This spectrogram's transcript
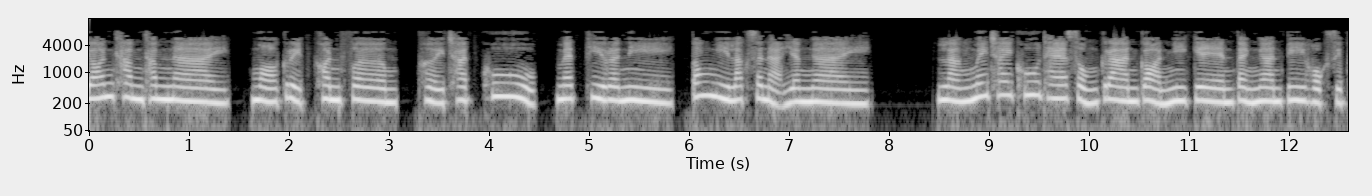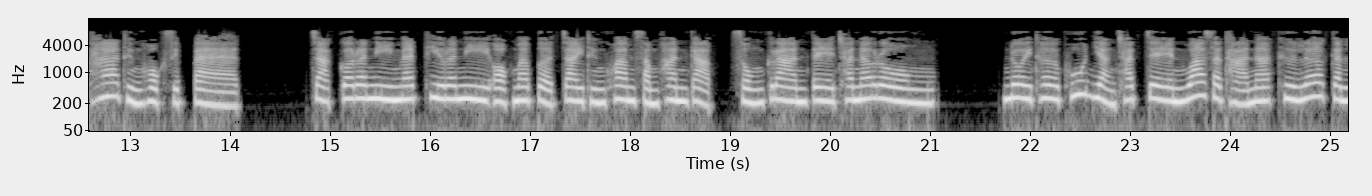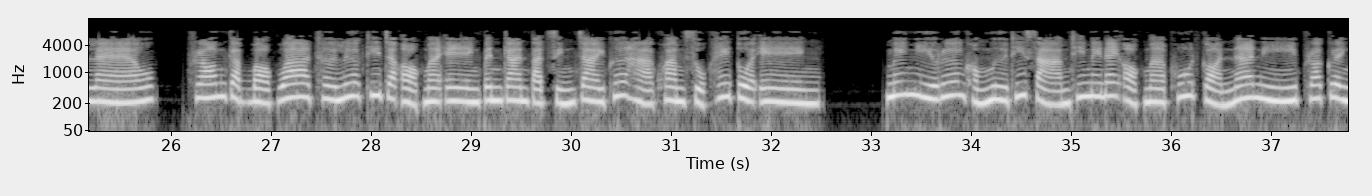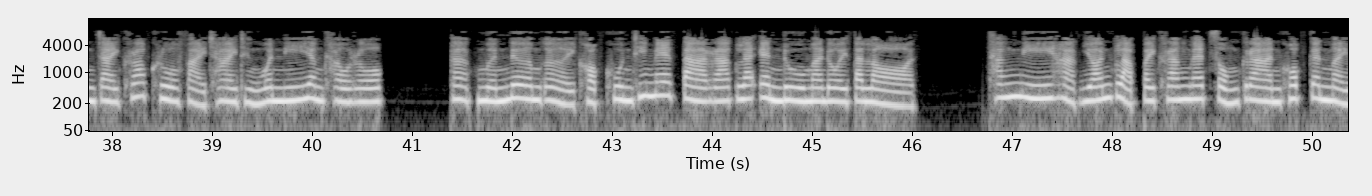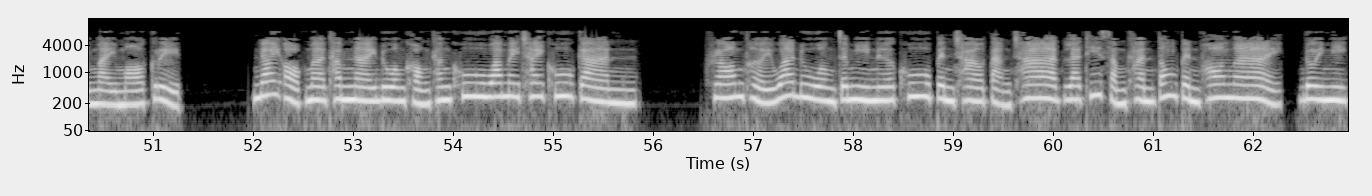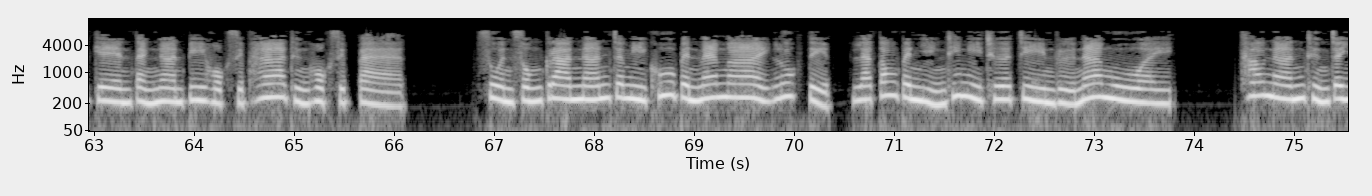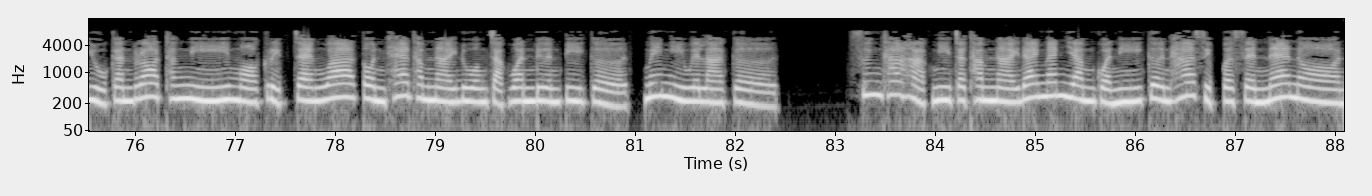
ย้อนคำทำนาย หมอกริดคอนเฟิร์ม เผยชัดคู่ แมทพีรณี ต้องมีลักษณะยังไง หลังไม่ใช่คู่แท้สงกรานก่อนมีเกณฑ์แต่งงานปี 65-68 จากกรณีแมทพีรณีออกมาเปิดใจถึงความสัมพันธ์กับสงกรานเตชะนรงค์ โดยเธอพูดอย่างชัดเจนว่าสถานะคือเลิกกันแล้ว พร้อมกับบอกว่าเธอเลือกที่จะออกมาเองเป็นการตัดสินใจเพื่อหาความสุขให้ตัวเอง ไม่มีเรื่องของมือที่สามที่ไม่ได้ออกมาพูดก่อนหน้านี้ เพราะเกรงใจครอบครัวฝ่ายชายถึงวันนี้ยังเคารพหากเหมือนเดิมเอ่ยขอบคุณที่เมตตารักและเอ็นดูมาโดยตลอด ทั้งนี้หากย้อนกลับไปครั้งแมทสงกรานคบกันใหม่ๆหมอกริดได้ออกมาทำนายดวงของทั้งคู่ว่าไม่ใช่คู่กัน ร้อมเผยว่าดวงจะมีเนื้อคู่เป็นชาวต่างชาติ และที่สำคัญต้องเป็นพ่อไม้โดยมีเกณฑ์แต่งงานปี 65-68 ส่วนสงกรานนั้นจะมีคู่เป็นแม่ไม้ลูกติด และต้องเป็นหญิงที่มีเชื้อจีนหรือหน้ามวย เท่านั้นถึงจะอยู่กันรอดทั้งนี้ หมอกริดแจ้งว่าตนแค่ทำนายดวงจากวันเดือนปีเกิด ไม่มีเวลาเกิด ซึ่งถ้าหากมีจะทำนายได้แม่นยำกว่านี้เกิน 50%แน่นอน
